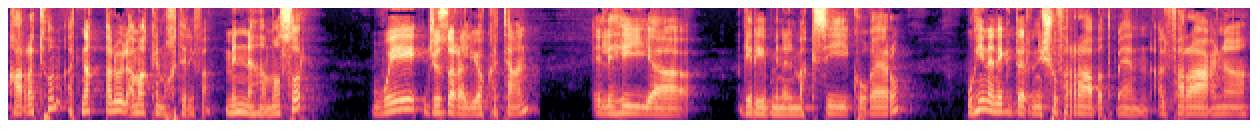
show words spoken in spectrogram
قارتهم أتنقلوا لأماكن مختلفة منها مصر وجزر اليوكاتان اللي هي قريب من المكسيك وغيره. وهنا نقدر نشوف الرابط بين الفراعنة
